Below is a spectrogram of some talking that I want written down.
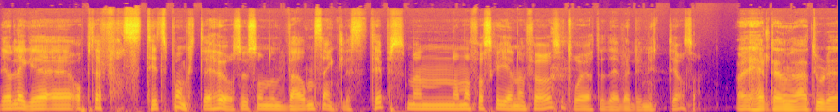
det å legge eh, opp til fast tidspunkt, det høres ut som verdens enkleste tips, men når man først skal gjennomføre, så tror jeg at det er veldig nyttig. altså. Jeg er helt enig. Jeg tror det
